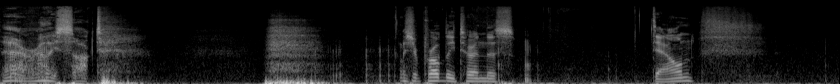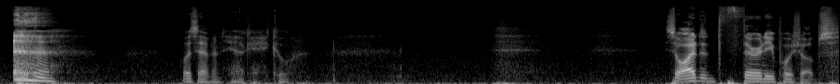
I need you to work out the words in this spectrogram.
That really sucked. I should probably turn this down. What's happened? Yeah, okay, cool. So I did 30 push-ups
